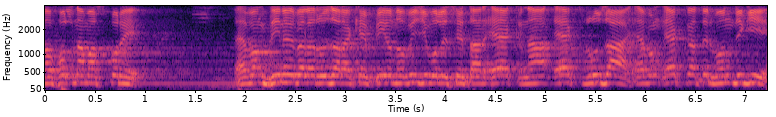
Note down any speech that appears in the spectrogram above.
নফল নামাজ পড়ে, এবং দিনের বেলা রোজা রাখে, প্রিয় নবীজি বলেছে, তার এক না, এক রোজা এবং এক রাতের বন্দি গিয়ে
